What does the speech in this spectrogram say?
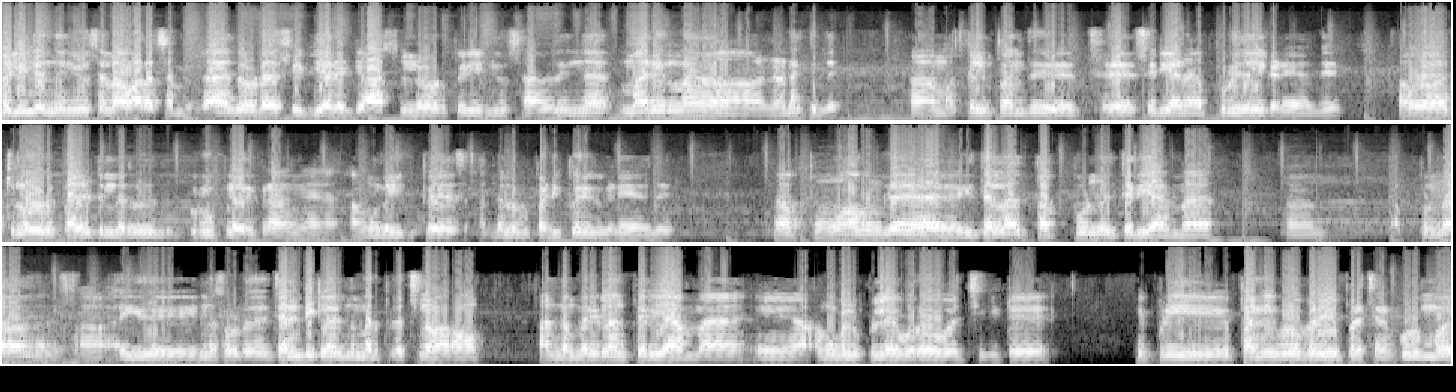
வெளியில இருந்து நியூஸ் எல்லாம் வர சமயம் தான் இதோட சிவியாரிட்டி ஹாஸ்டல்ல ஒரு பெரிய நியூஸ் ஆகுது. இந்த மாதிரி எல்லாம் நடக்குது மக்களுக்கு வந்து சரியான புரிதல் கிடையாது. அவங்க ஆக்சுவலா ஒரு கல்ட்டுல குரூப்ல இருக்கிறாங்க. அவங்களுக்கு இப்ப அந்த அளவுக்கு படிப்பறிவு கிடையாது. அப்போ அவங்க இதெல்லாம் தப்புன்னு தெரியாம தப்புன்னா இது என்ன சொல்றது? ஜெனட்டிக்கலா இந்த மாதிரி பிரச்சனை வரும். அந்த மாதிரி எல்லாம் தெரியாம அவங்களுக்குள்ளே உறவு வச்சுக்கிட்டு இப்படி பண்ணி இவ்வளவு பெரிய பிரச்சனை? குடும்ப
